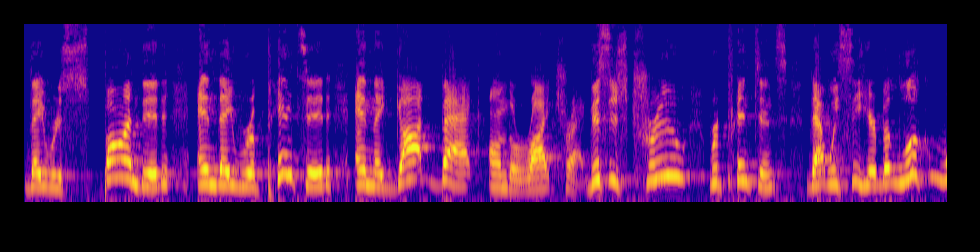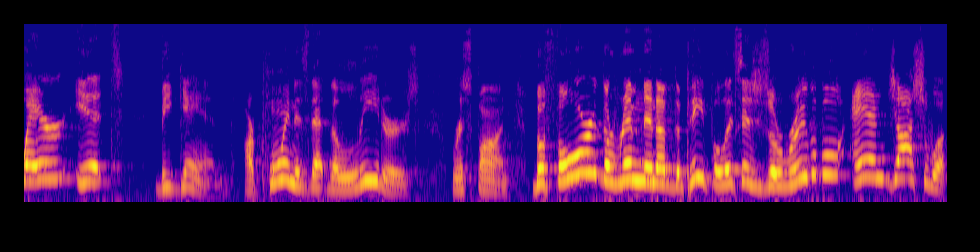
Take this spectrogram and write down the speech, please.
they responded and they repented and they got back on the right track. This is true repentance that we see here, but look where it began. Our point is that the leaders respond. Before the remnant of the people, it says Zerubbabel and Joshua.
